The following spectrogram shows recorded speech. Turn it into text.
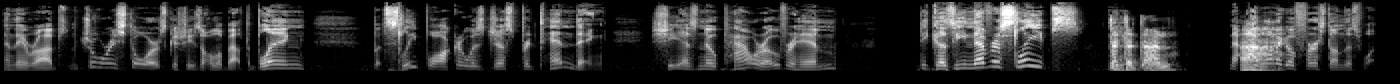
and they rob some jewelry stores because she's all about the bling. But Sleepwalker was just pretending. She has no power over him because he never sleeps. Dun dun dun. Now, ah. I want to go first on this one.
